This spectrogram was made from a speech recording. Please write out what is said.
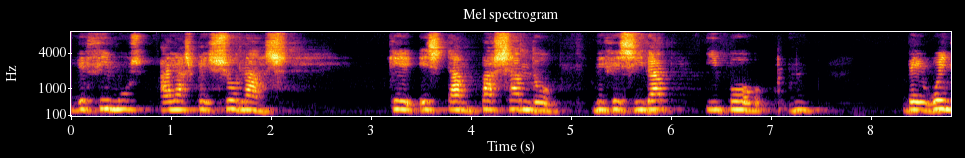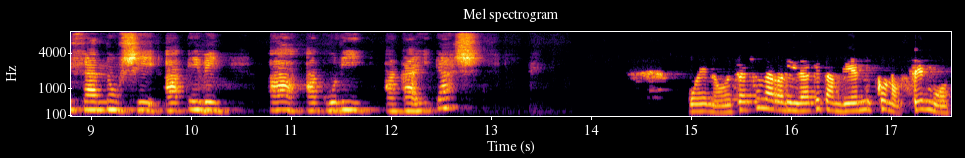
decimos a las personas que están pasando necesidad y vergüenza no se atreven a acudir a Caritas? Bueno, esa es una realidad que también conocemos.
